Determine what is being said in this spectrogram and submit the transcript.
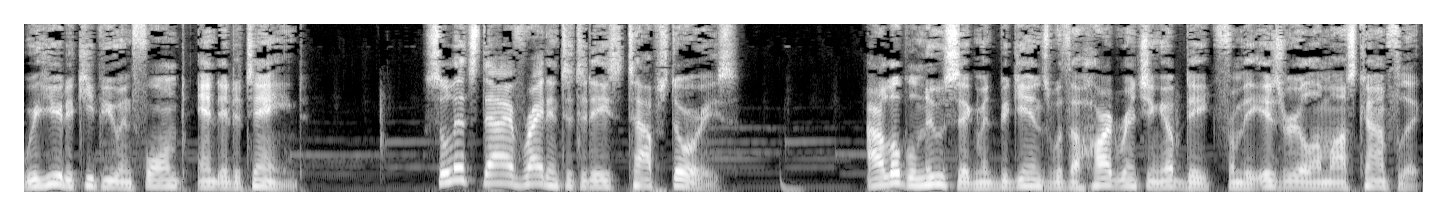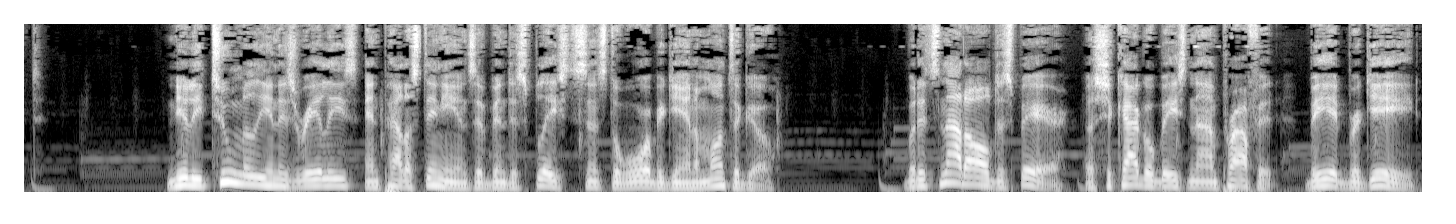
we're here to keep you informed and entertained. So let's dive right into today's top stories. Our local news segment begins with a heart-wrenching update from the Israel-Hamas conflict. Nearly 2 million Israelis and Palestinians have been displaced since the war began a month ago. But it's not all despair. A Chicago-based nonprofit, Bayit Brigade,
